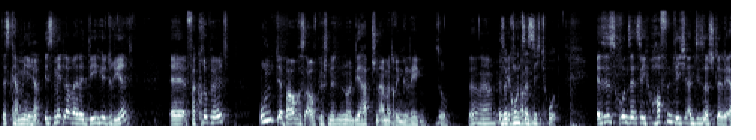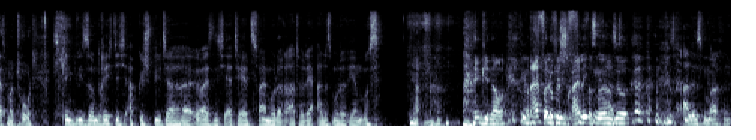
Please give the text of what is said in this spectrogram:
das Kamel ist mittlerweile dehydriert, äh, verkrüppelt und der Bauch ist aufgeschnitten und ihr habt schon einmal drin gelegen. So. Ja, Also grundsätzlich tot. kommt- Es ist grundsätzlich hoffentlich an dieser Stelle erstmal tot. Das klingt wie so ein richtig abgespielter, weiß nicht, RTL 2 Moderator, der alles moderieren muss. Ja. genau. Und einfach nur beschreibt, was und so. muss alles machen.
